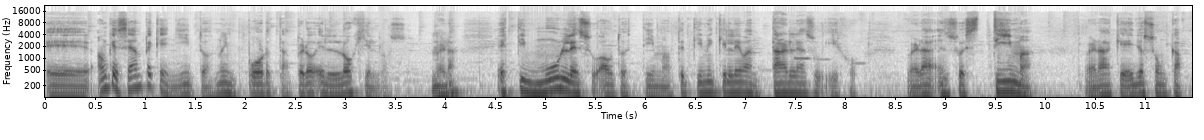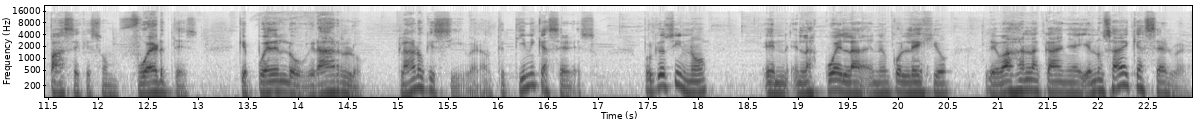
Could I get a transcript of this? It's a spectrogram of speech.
eh, aunque sean pequeñitos, no importa, pero elógielos, ¿verdad? Estimule su autoestima. Usted tiene que levantarle a su hijo, ¿verdad? En su estima, ¿verdad? Que ellos son capaces, que son fuertes, que pueden lograrlo. Claro que sí, ¿verdad? Usted tiene que hacer eso. Porque si no, en, la escuela, en el colegio, le bajan la caña y él no sabe qué hacer, ¿verdad?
